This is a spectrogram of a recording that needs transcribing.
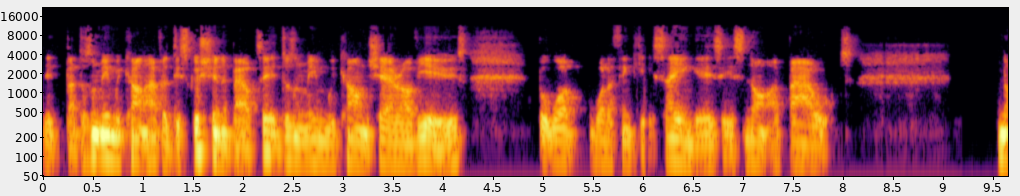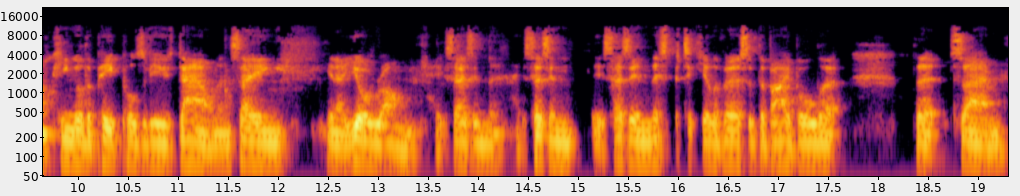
it, that doesn't mean we can't have a discussion about it. It doesn't mean we can't share our views. But what what I think it's saying is, it's not about knocking other people's views down and saying, you know, you're wrong. It says in the it says in it says in this particular verse of the Bible that that um,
